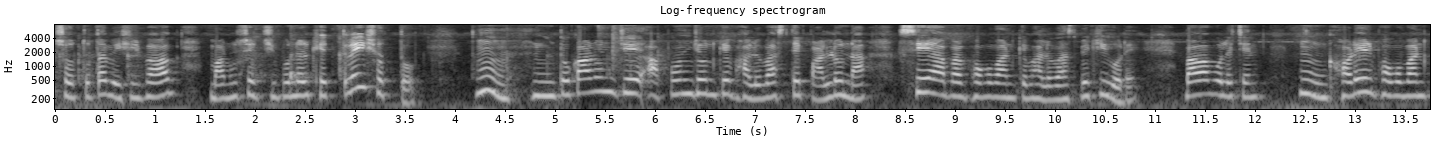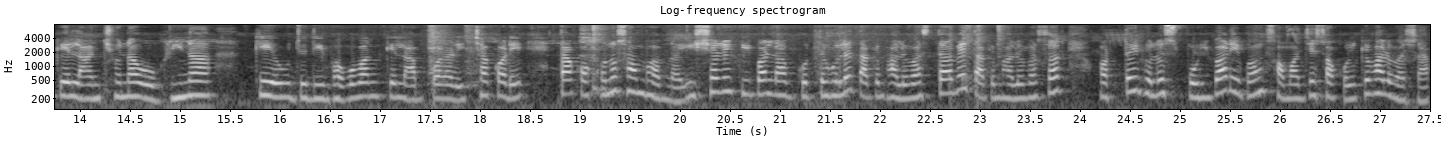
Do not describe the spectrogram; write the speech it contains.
সত্যতা বেশিরভাগ মানুষের জীবনের ক্ষেত্রেই সত্য। হুম, তো কারণ যে আপনজনকে ভালোবাসতে পারল না, সে আবার ভগবানকে ভালোবাসবে কী করে? বাবা বলেছেন ঘরের ভগবানকে লাঞ্ছনা ও ঘৃণা কেউ যদি ভগবানকে লাভ করার ইচ্ছা করে, তা কখনো সম্ভব নয়। ঈশ্বরের কৃপা লাভ করতে হলে তাকে ভালোবাসতে হবে। তাকে ভালোবাসার অর্থই হলো পরিবার এবং সমাজের সকলকে ভালোবাসা।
